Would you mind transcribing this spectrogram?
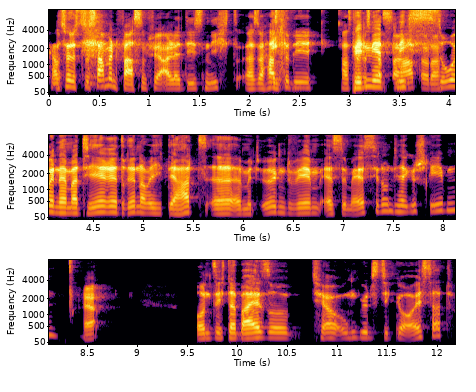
Kannst du das zusammenfassen für alle, die es nicht. Also hast Ich du die. Hast Bin mir jetzt nicht oder? so in der Materie drin, aber ich, der hat äh, mit irgendwem SMS hin und her geschrieben. Ja. Und sich dabei so, tja, ungünstig geäußert.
